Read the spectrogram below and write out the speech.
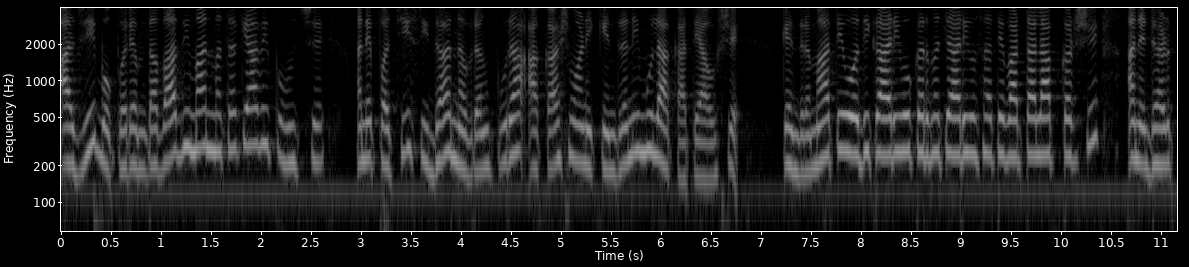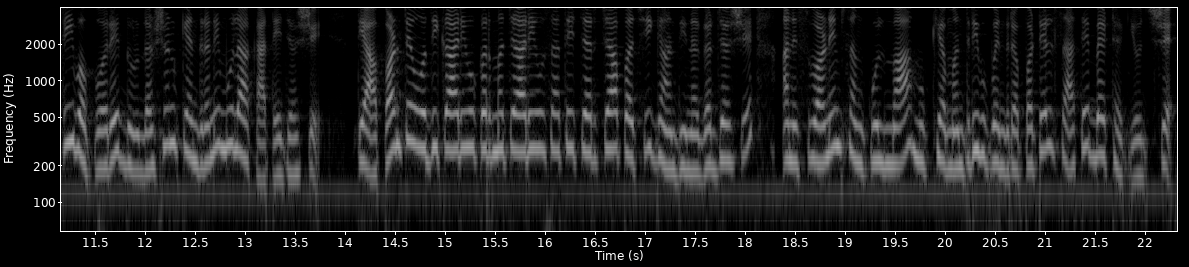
આજે બપોરે અમદાવાદ વિમાન મથકે આવી પહોંચશે અને પછી સીધા નવરંગપુરા આકાશવાણી કેન્દ્રની મુલાકાતે આવશે. કેન્દ્રમાં તેઓ અધિકારીઓ, કર્મચારીઓ સાથે વાર્તાલાપ કરશે અને ઢળતી બપોરે દૂરદર્શન કેન્દ્રની મુલાકાતે જશે. ત્યાં પણ તેઓ અધિકારીઓ, કર્મચારીઓ સાથે ચર્ચા પછી ગાંધીનગર જશે અને સ્વર્ણિમ સંકુલમાં મુખ્યમંત્રી ભૂપેન્દ્ર પટેલ સાથે બેઠક યોજશે.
